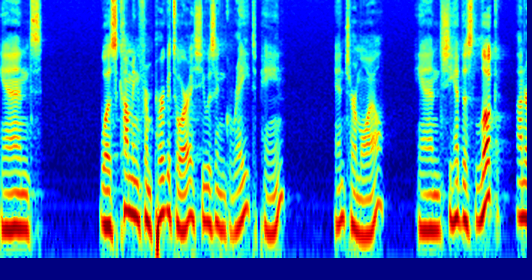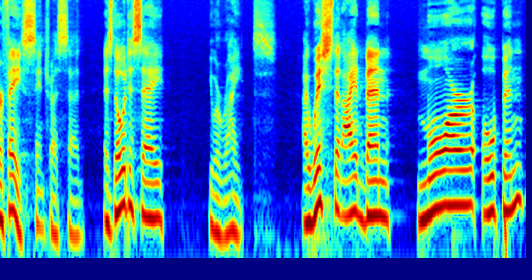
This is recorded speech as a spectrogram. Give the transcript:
and was coming from purgatory. She was in great pain and turmoil. And she had this look on her face, St. Therese said, as though to say, You were right. I wish that I had been more open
